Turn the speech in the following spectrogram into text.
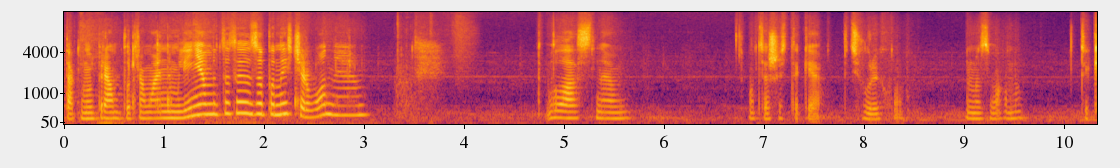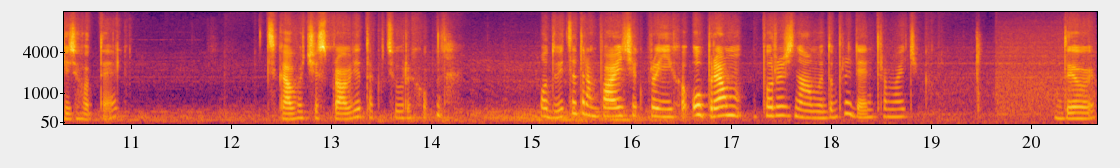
Так, ми прямо по трамвайним лініям. Ти зупинись червоне. Власне, оце щось таке в Цюриху. Ми з вами. Це якийсь готель. Цікаво, чи справді так в Цюриху. О, дивіться, трамвайчик проїхав. О, прям поруч з нами. Добрий день, трамвайчик. Диви,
